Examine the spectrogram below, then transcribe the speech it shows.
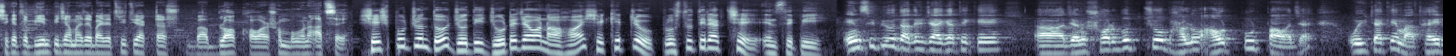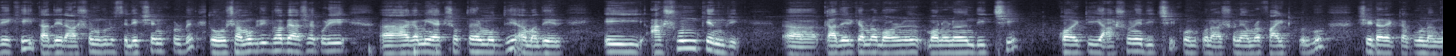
সেক্ষেত্রে বিএনপি জামায়াতের বাইরে তৃতীয় একটা বা ব্লক হওয়ার সম্ভাবনা আছে। শেষ পর্যন্ত যদি জোটে যাওয়া না হয় সেক্ষেত্রেও প্রস্তুতি রাখছে এনসিপি। এনসিপিও তাদের জায়গা থেকে যেন সর্বোচ্চ ভালো আউটপুট পাওয়া যায় ওইটাকে মাথায় রেখেই তাদের আসনগুলো সিলেকশন করবে। তো সামগ্রিকভাবে আশা করি আগামী এক সপ্তাহের মধ্যে আমাদের এই আসন কেন্দ্রিক কাদেরকে আমরা মনোনয়ন মনোনয়ন দিচ্ছি। কয়টি আসনে দিচ্ছি কোন কোন আসনে আমরা ফাইট করব সেটার একটা পূর্ণাঙ্গ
